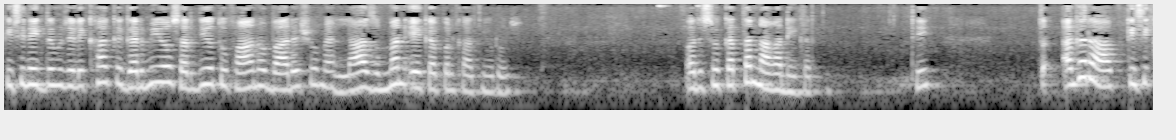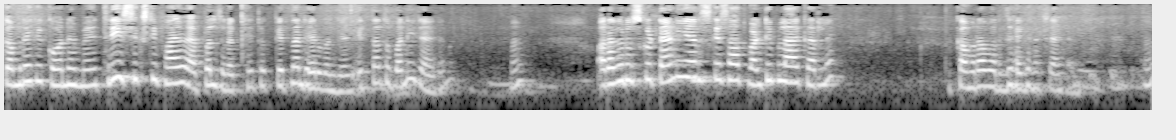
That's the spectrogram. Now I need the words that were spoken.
کسی نے ایک دن مجھے لکھا کہ گرمی ہو، سردی ہو، طوفان ہو، بارش ہو، میں لازمن ایک ایپل کھاتی ہوں روز۔ اور اس میں قطن ناغا نہیں کرتی۔ ٹھیک؟ تو اگر آپ کسی کمرے کے کونے میں تھری سکسٹی فائیو ایپل رکھے تو کتنا ڈھیر بن جائے گا؟ اتنا تو بن ہی جائے گا نا۔ ہاں؟ اور اگر اس کو ٹین ایئرس کے ساتھ ملٹی پلائی کر لیں، تو کمرہ بھر جائے گا شاید۔ ہاں؟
